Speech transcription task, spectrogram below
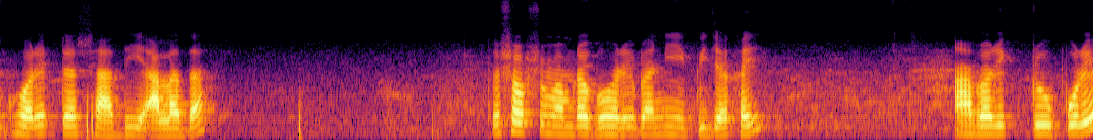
ঘরেরটা স্বাদই আলাদা। তো সবসময় আমরা ঘরে বানিয়ে পিজা খাই। আবার একটু উপরে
